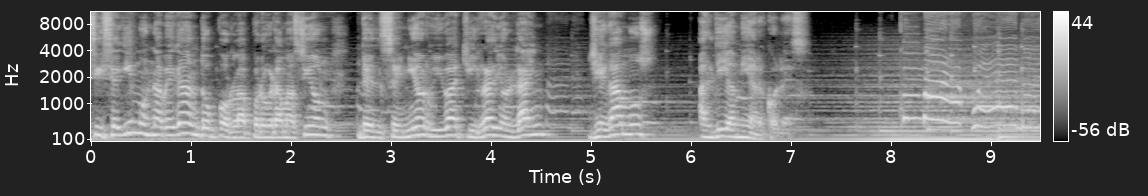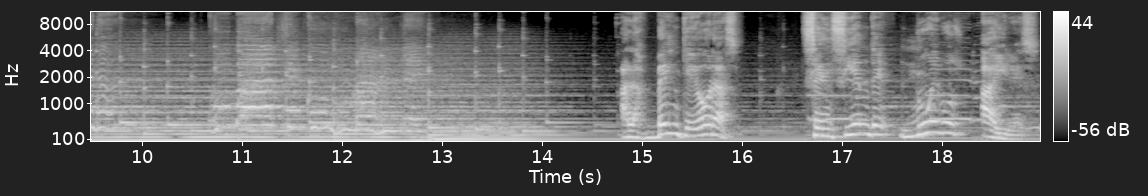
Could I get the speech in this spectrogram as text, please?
Si seguimos navegando por la programación del señor Vivachi Radio Online, llegamos al día miércoles. A las 20 horas se enciende Nuevos Aires,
